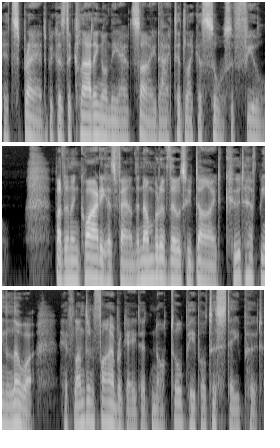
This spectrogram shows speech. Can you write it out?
It spread because the cladding on the outside acted like a source of fuel. But an inquiry has found the number of those who died could have been lower if London Fire Brigade had not told people to stay put.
